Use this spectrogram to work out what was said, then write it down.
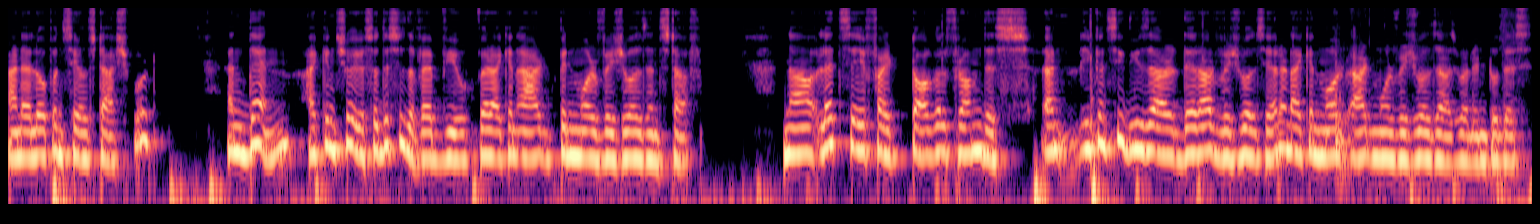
and I'll open sales dashboard. And then I can show you, so this is the web view where I can add pin more visuals and stuff. Now let's say if I toggle from this and you can see these are, there are visuals here and I can more add more visuals as well into this.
